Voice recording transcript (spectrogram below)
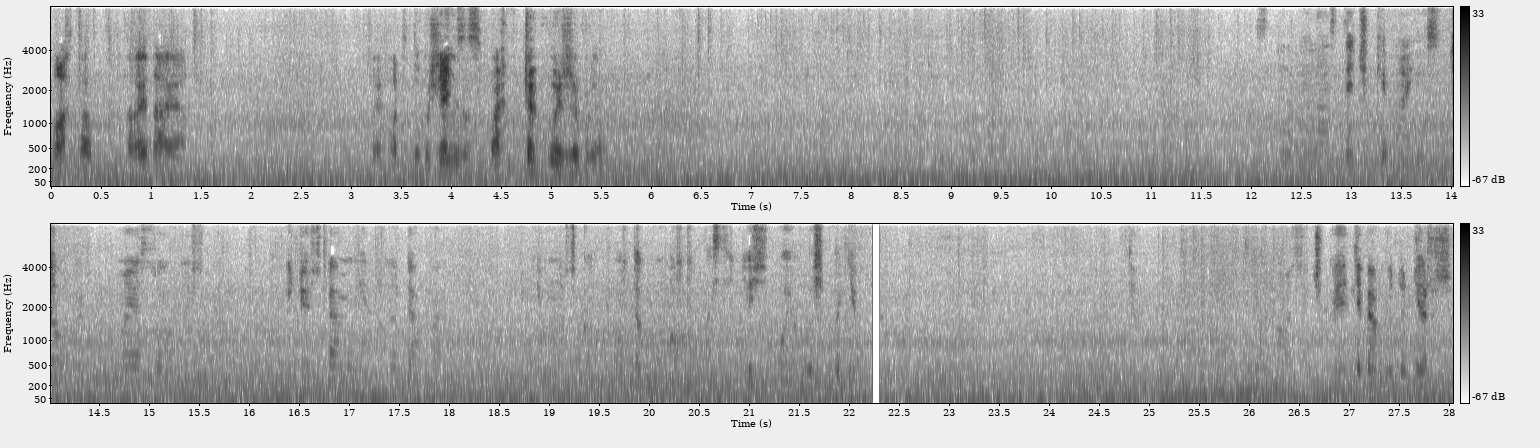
вахта тройная. А ты думаешь, я не засыпаю? Какой же, блин. Вы, ласточки мои, что посидишь. Ой, господи. Немножечко, я тебя буду держать.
